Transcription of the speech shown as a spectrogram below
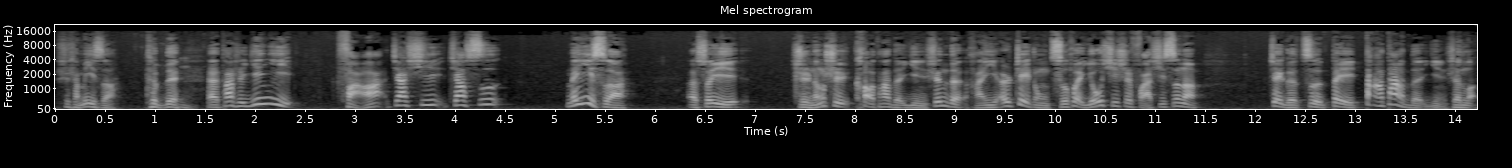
是什么意思啊？对不对？哎，它是音译，法加西加斯，没意思啊。呃，所以。只能是靠它的引申的含义，而这种词汇，尤其是法西斯呢，这个字被大大的引申了。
